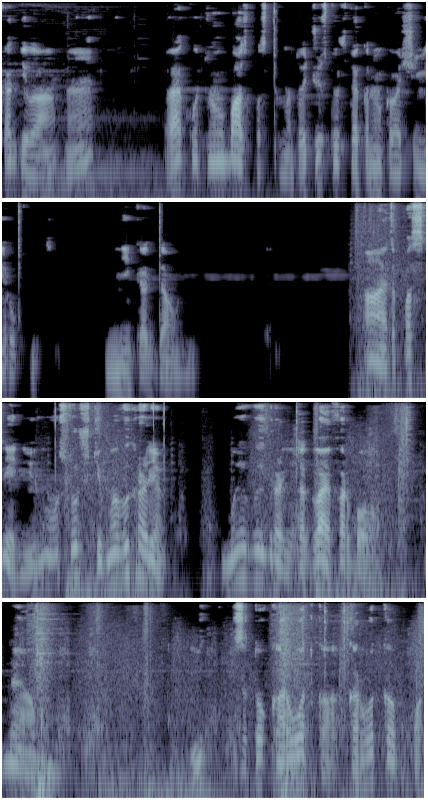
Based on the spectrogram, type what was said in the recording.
Как дела, а? Так вот новую базу построим, а я чувствую, что экономика вообще не рухнется. Никогда них. А, это последний. Ну, слушайте, мы выиграли. Мы выиграли. Так, давай фарбола. Да. И зато коротко. Коротко. по-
